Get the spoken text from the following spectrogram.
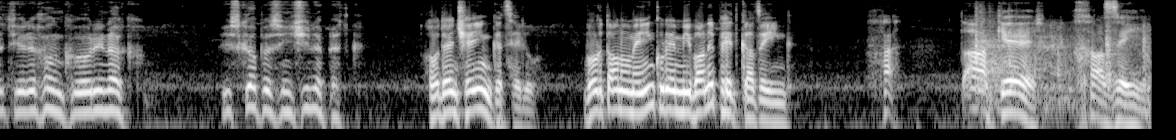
Այդ երեխան քո օրինակ իսկապես ինչին է պետք։ Հոդեն չէին գցելու։ Որ տանում էինք, ուրեմն մի բանը պետք գացեինք։ Հա, տակեր, խազեին։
